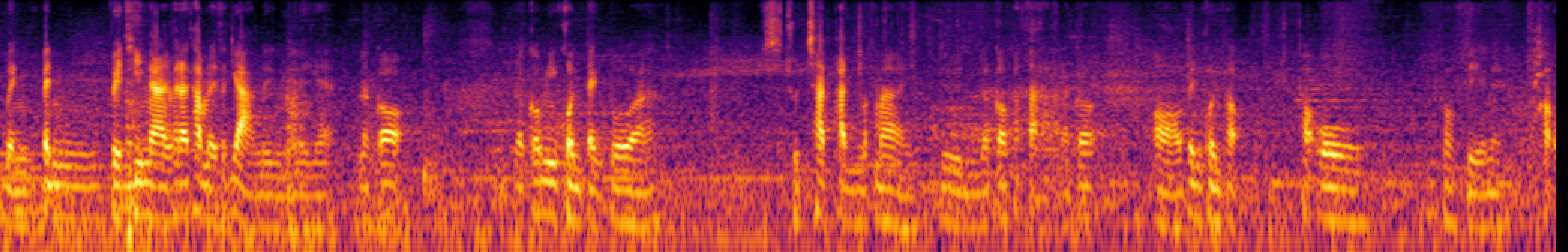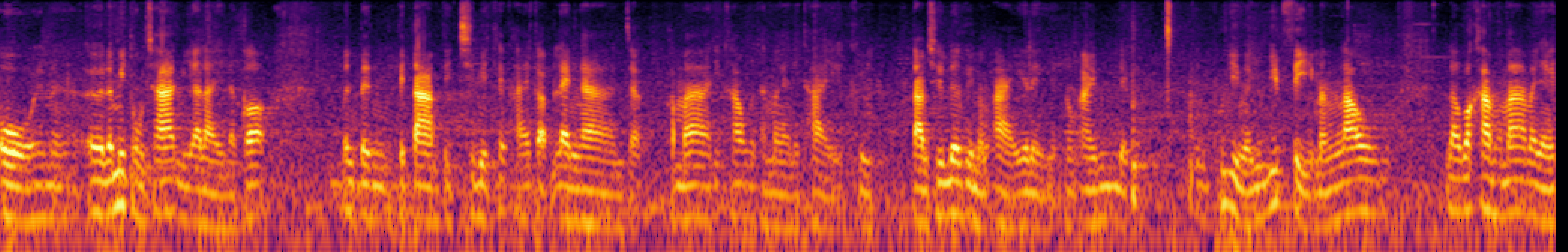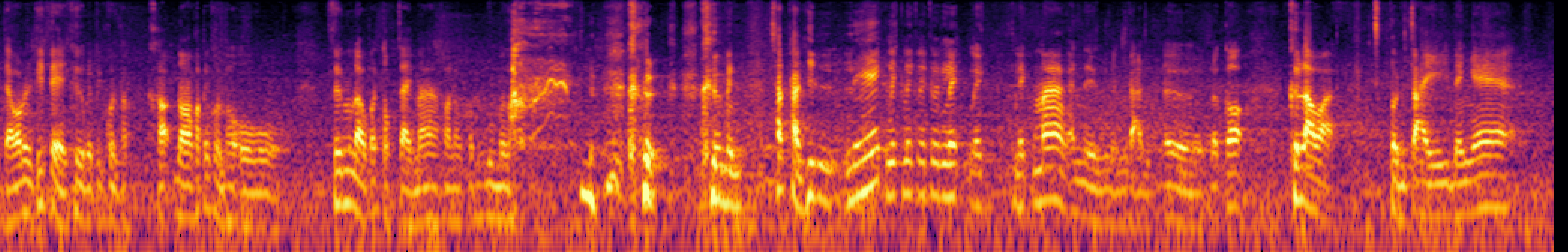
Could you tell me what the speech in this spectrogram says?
เหมือนเป็นเวทีงานวัฒนธรรมอะไรสักอย่างหนึ่งอะไรเงี้ย แล้วก็แล้วก็มีคนแต่งตัวชุดชาติพันธุ์มากมายยืนแล้วก็ภาษาแล้วก็อ๋อเป็นคนพะพะโอพะเฟียเนี่ยพะโอใช่ไหมเออแล้วมีธงชาติมีอะไร แล้วก็มันเป็นไปตามติดชีวิตคล้ายๆกับแรงงานจากพม่าที่เข้ามาทำงานในไทย คือตามชื่อเรื่องคือน้องไออะไรเงี้ยน้องไอเป็นเด็กเป็นผู้หญิงอายุยี่สิบสี่มั้งเล่า เล่าว่าข้ามพม่ามายังไงแต่ว่าเป็นพิเศษคือเป็นคนเขาน้องเขาเป็นคนพะโอ ซึ่งเราก็ตกใจมากเพราะเราก็ไม่รู้มาก่อนคือคือเป็นชัดพันธุ์ที่เล็กเล็กเล็กเล็กเล็กเล็กเล็กมากอันหนึ่งเหมือนกันเออ แล้วก็คือเราอะสนใจในแง่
